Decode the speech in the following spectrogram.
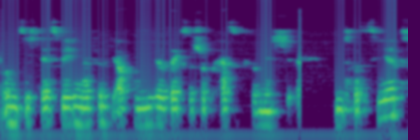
und sich deswegen natürlich auch die niedersächsische Presse für mich interessiert.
